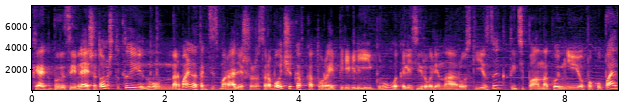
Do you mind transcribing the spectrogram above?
как бы заявляешь о том, что ты, ну, нормально так дезморалишь разработчиков, которые перевели игру, локализировали на русский язык, ты типа, а на кой мне ее покупать,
